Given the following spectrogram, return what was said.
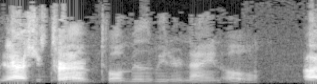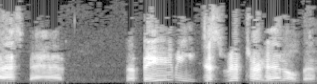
Yeah, she's 12, turned. 12 millimeter nine oh. Oh, that's bad. The baby just ripped her head open.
